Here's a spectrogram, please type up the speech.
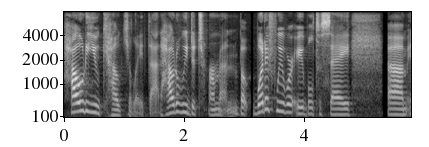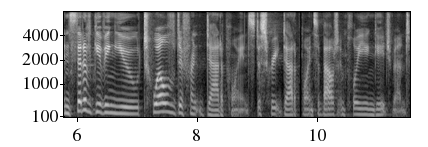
how do you calculate that? How do we determine? But what if we were able to say, um, instead of giving you 12 different data points, discrete data points about employee engagement,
